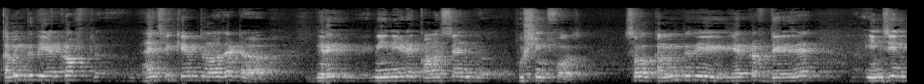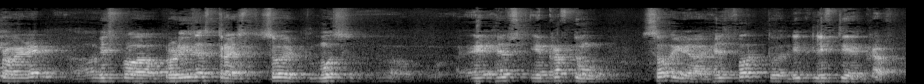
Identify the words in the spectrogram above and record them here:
coming to the aircraft, hence we came to know that uh, we need a constant pushing force. So coming to the aircraft, there is an engine provided uh, which pro- produces thrust, so it moves, uh, it helps aircraft to move. So it helps for to lift the aircraft.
